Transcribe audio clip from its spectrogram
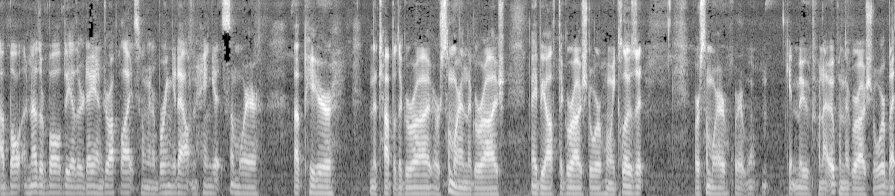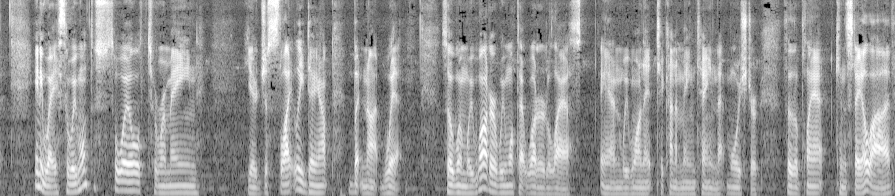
I bought another bulb the other day and drop light, so I'm going to bring it out and hang it somewhere up here in the top of the garage or somewhere in the garage, maybe off the garage door when we close it or somewhere where it won't get moved when I open the garage door. But anyway, so we want the soil to remain, you know, just slightly damp but not wet. So when we water, we want that water to last and we want it to kind of maintain that moisture so the plant can stay alive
